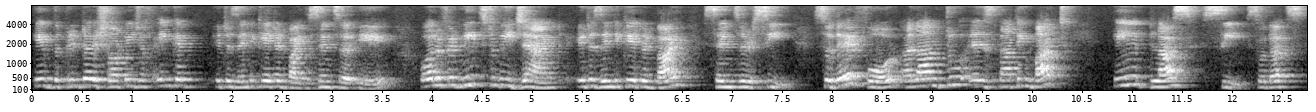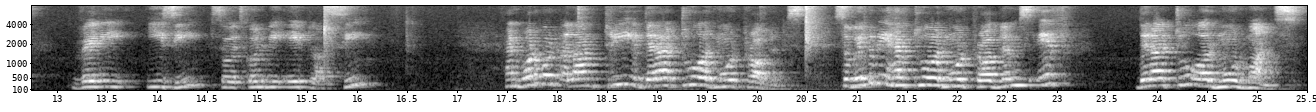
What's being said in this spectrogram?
If the printer is shortage of ink, it is indicated by the sensor A or if it needs to be jammed, it is indicated by sensor C. So therefore, alarm 2 is nothing but A plus C. So that's very easy. So it's going to be A plus C. And what about alarm 3 if there are two or more problems? So when do we have two or more problems? If there are two or more ones.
